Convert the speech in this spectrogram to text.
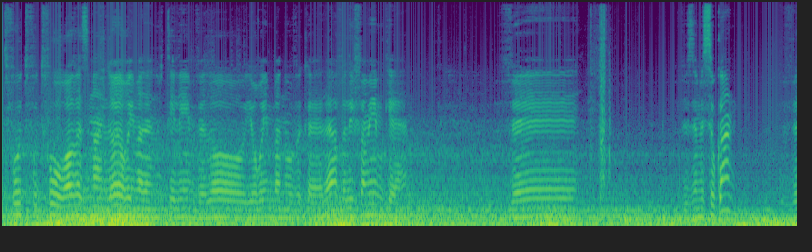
טפו טפו טפו, רוב הזמן לא יורים עלינו טילים ולא יורים בנו וכאלה, אבל לפעמים כן. ו... וזה מסוכן. ו...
